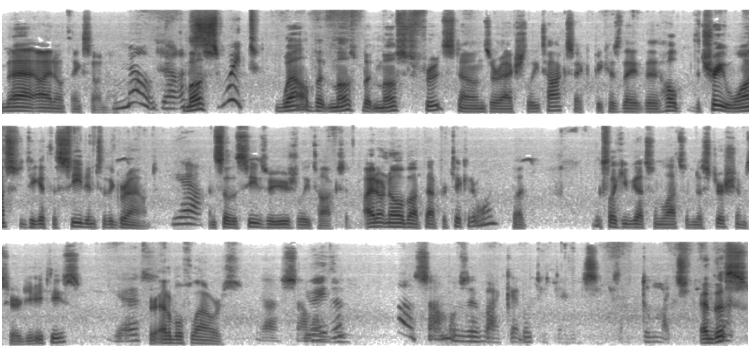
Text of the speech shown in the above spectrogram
That I don't think so. No. no, they're Most- sweet. Well, but most but most fruit stones are actually toxic because they the whole the tree wants to get the seed into the ground, Yeah, and so the seeds are usually toxic. I don't know about that particular one, but looks like you've got some lots of nasturtiums here. Do you eat these? Yes. They're edible flowers. Yeah, some You of ate them? Oh, some of them I cannot eat everything. Too much. And this,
